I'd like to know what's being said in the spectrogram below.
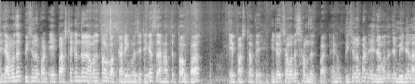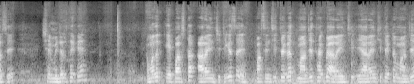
এই যে আমাদের পিছনের পার্ট এই পাশটা কিন্তু আমাদের তলপাত কাটিং হয়েছে, ঠিক আছে? হাতের তলপাত এই পাশটাতে। এটা হচ্ছে আমাদের সামনের পার্ট এখন পিছনের পার্ট এই যে আমাদের যে মিডল আছে, সেই মিডল থেকে আমাদের এই পাশটা আড়াই ইঞ্চি, ঠিক আছে? পাঁচ ইঞ্চির জায়গায় মাঝে থাকবে আড়াই ইঞ্চি। এই আড়াই ইঞ্চিতে একটা মাঝে,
